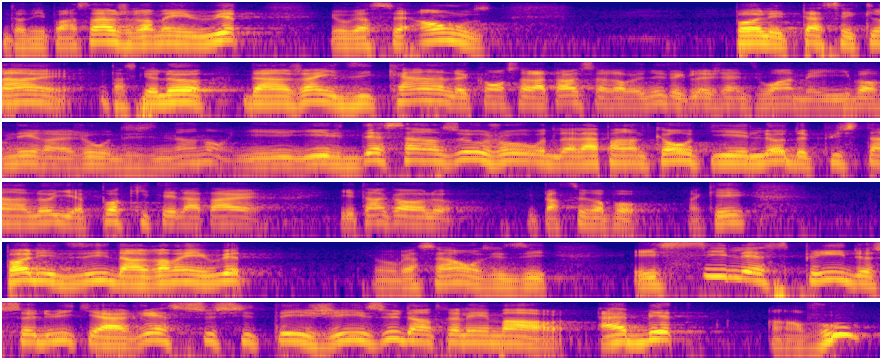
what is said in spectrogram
Dernier passage, Romains 8 et au verset 11. Paul est assez clair, parce que là, dans Jean, il dit quand le consolateur sera venu. Fait que là, Jean Ouais, mais il va venir un jour. Il dit Non, non, il est, descendu au jour de la Pentecôte, il est là depuis ce temps-là, il n'a pas quitté la terre. Il est encore là. Il ne partira pas. Paul, il dit dans Romains 8, au verset 11, il dit Et si l'esprit de celui qui a ressuscité Jésus d'entre les morts habite en vous,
